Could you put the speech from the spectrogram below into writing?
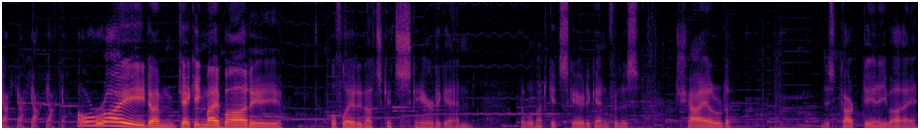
Yeah, yeah, yeah, yeah, yeah. Alright, I'm taking my body. Hopefully I do not get scared again. I will not get scared again from this child. This cartoony boy.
